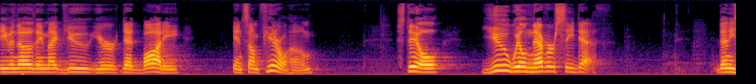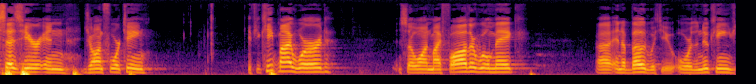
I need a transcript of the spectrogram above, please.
Even though they might view your dead body in some funeral home, still, you will never see death. Then he says here in John 14, if you keep my word, and so on, my Father will make uh, an abode with you. Or the New King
